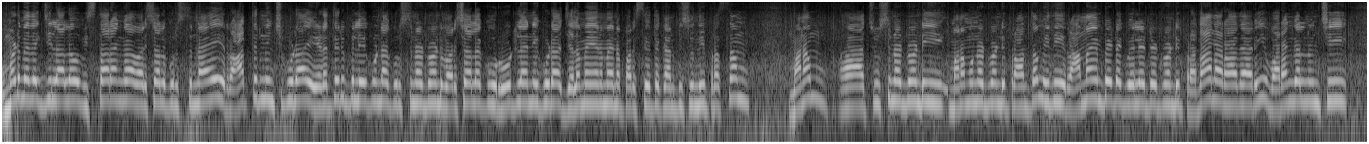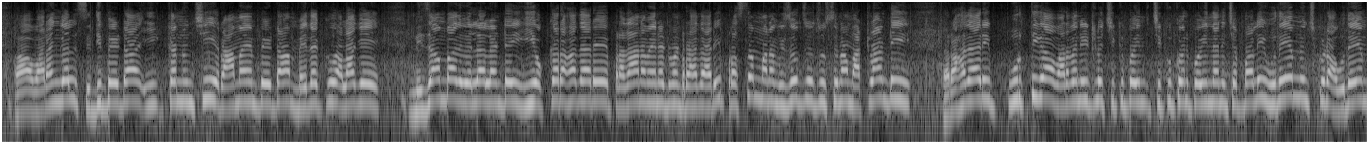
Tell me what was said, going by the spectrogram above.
ఉమ్మడి మెదక్ జిల్లాలో విస్తారంగా వర్షాలు కురుస్తున్నాయి. రాత్రి నుంచి కూడా ఎడతెరిపి లేకుండా కురుస్తున్నటువంటి వర్షాలకు రోడ్లన్నీ కూడా జలమయమైన పరిస్థితి కనిపిస్తుంది. ప్రస్తుతం మనం చూస్తున్నటువంటి మనం ఉన్నటువంటి ప్రాంతం ఇది రామాయంపేటకు వెళ్ళేటటువంటి ప్రధాన రహదారి. వరంగల్ నుంచి వరంగల్ సిద్దిపేట ఇక్కడ నుంచి రామాయంపేట మెదక్ అలాగే నిజామాబాద్ వెళ్ళాలంటే ఈ ఒక్క రహదారే ప్రధానమైనటువంటి రహదారి. ప్రస్తుతం మనం విజువల్స్లో చూస్తున్నాం అట్లాంటి రహదారి పూర్తిగా వరద నీటిలో చిక్కుపోయింది చిక్కుకొని పోయిందని చెప్పాలి. ఉదయం నుంచి కూడా ఉదయం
